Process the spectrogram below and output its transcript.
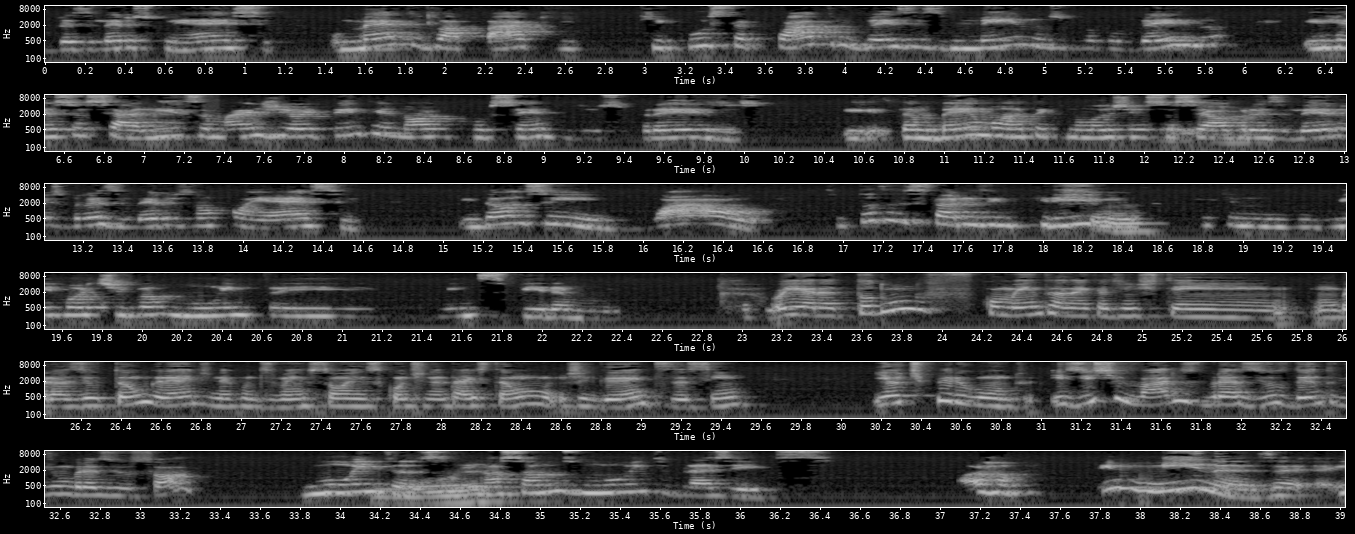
brasileiros conhecem. O método APAC, que custa quatro vezes menos para o governo e ressocializa mais de 89% dos presos. E também uma tecnologia social brasileira, os brasileiros não conhecem. Então, assim, uau! São todas histórias incríveis Sim. que me motivam muito e me inspira muito. Oi, era todo mundo comenta, né, que a gente tem um Brasil tão grande, né, com dimensões continentais tão gigantes assim. E eu te pergunto, existe vários Brasils dentro de um Brasil só? Muitos. Nós somos muitos Brasis. Em Minas, é,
